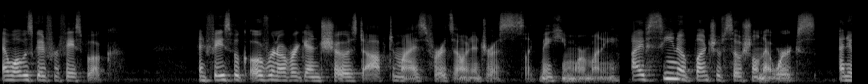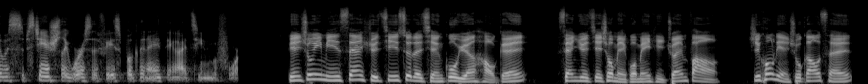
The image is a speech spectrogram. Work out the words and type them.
and what was good for Facebook. And Facebook over and over again chose to optimize for its own interests, like making more money. I've seen a bunch of social networks, and it was substantially worse at Facebook than anything I'd seen before. 脸书一名三十七岁的前雇员郝根三月接受美国媒体专访，指控脸书高层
